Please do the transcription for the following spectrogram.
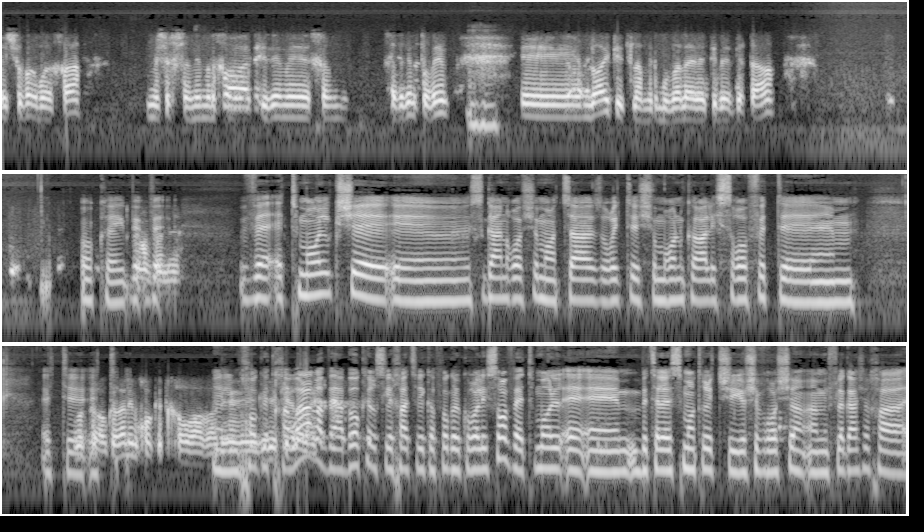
יישוב הר ברכה. במשך שנים אנחנו מכירים אה, ח- חברים טובים. לא הייתי אצלם, כמובן הייתי באביתר. אוקיי, ואתמול כשסגן ראש המועצה האזורית שומרון קרא לשרוף את... אה, את, אה, הוא קרא- הוא את- קרא למחוק את חווארה. למחוק אה, את כן, חווארה, אבל- והבוקר, סליחה, צביקה פוגל קורא לשרוף, ואתמול אה, אה, בצלאל סמוטריץ', יושב ראש המפלגה שלך, אה, אה,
